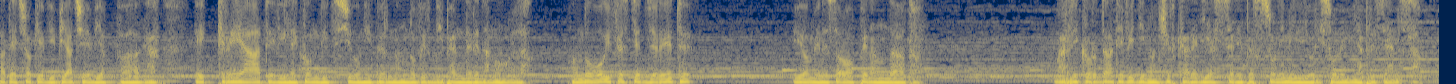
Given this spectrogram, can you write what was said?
Fate ciò che vi piace e vi appaga e createvi le condizioni per non dover dipendere da nulla. Quando voi festeggerete, io me ne sarò appena andato. Ma ricordatevi di non cercare di essere persone migliori solo in mia presenza.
